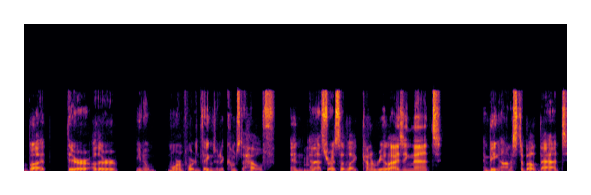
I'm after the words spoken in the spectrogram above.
but there are other you know, more important things when it comes to health. And Mhm. and that's where I said like kind of realizing that and being honest about that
